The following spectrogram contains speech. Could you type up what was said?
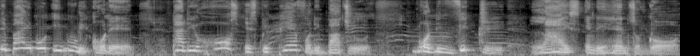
the Bible even recorded that the horse is prepared for the battle, but the victory lies in the hands of God.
